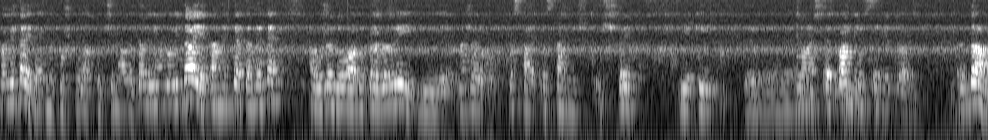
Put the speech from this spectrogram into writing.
пам'ятаєте, як ми по школах починали. Та не відповідає, та не те, та не те, а вже до ладу привели і вже останній штрих, який е, це пандуси. Да,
